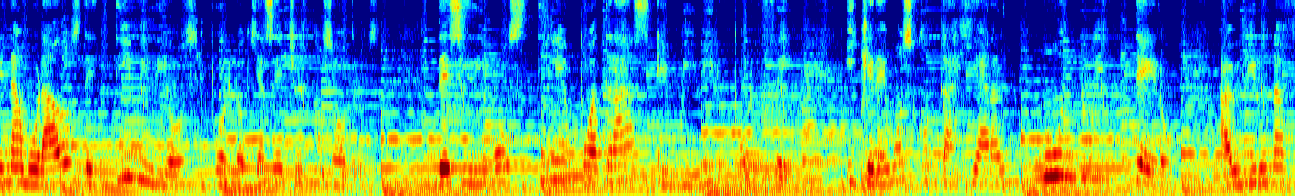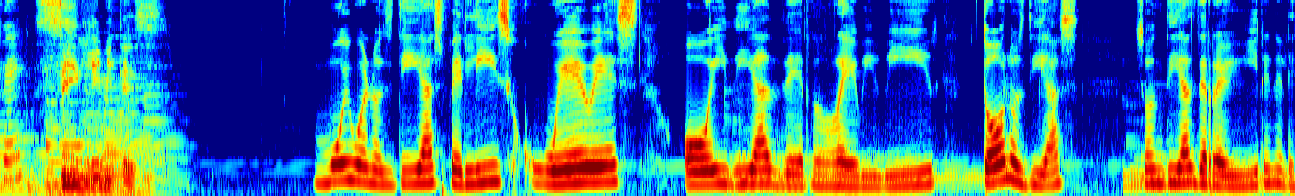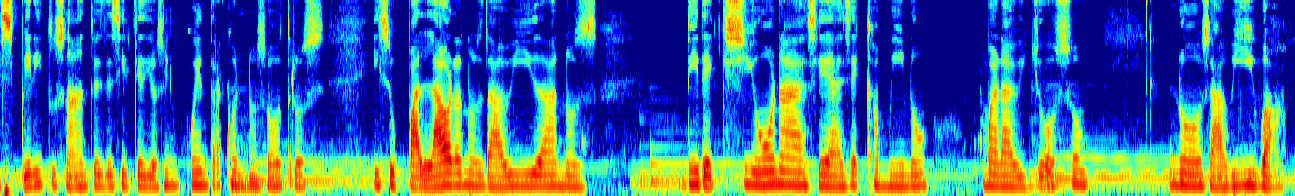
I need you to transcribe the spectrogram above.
enamorados de ti, mi Dios, por lo que has hecho en nosotros. Decidimos tiempo atrás en vivir por fe y queremos contagiar al mundo entero a vivir una fe sin límites. Muy buenos días, feliz jueves, hoy día de revivir. Todos los días son días de revivir en el Espíritu Santo, es decir, que Dios se encuentra con nosotros y su palabra nos da vida, nos direcciona hacia ese camino maravilloso, nos aviva.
